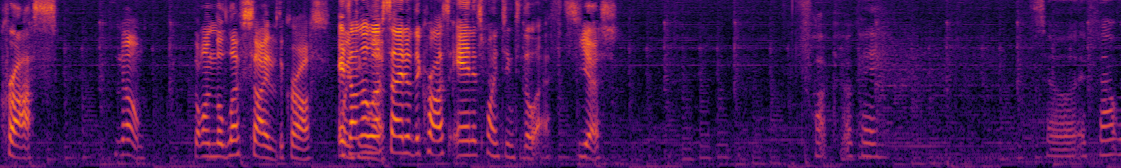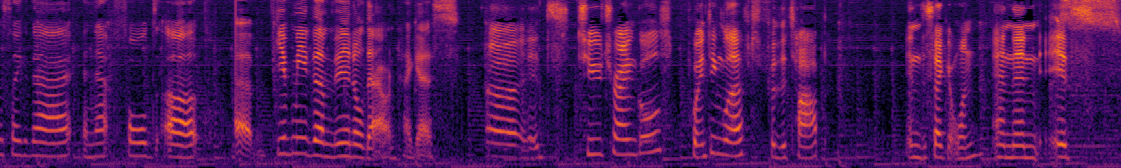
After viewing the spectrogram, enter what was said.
cross? No. On the left side of the cross. It's on the left side of the cross and it's pointing to the left. Yes. Fuck, okay. So if that was like that and that folds up, uh, give me the middle down, I guess. Uh, it's two triangles pointing left for the top, and the second one, and then it's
